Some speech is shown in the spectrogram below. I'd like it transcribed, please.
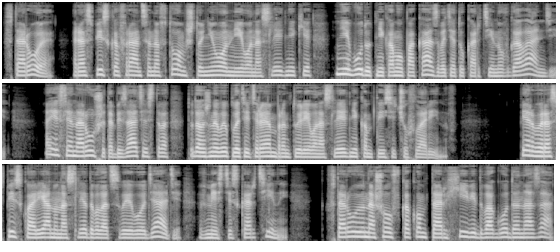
Второе — Расписка Францена в том, что ни он, ни его наследники не будут никому показывать эту картину в Голландии, а если нарушат обязательства, то должны выплатить Рембрандту или его наследникам тысячу флоринов. Первую расписку Ариан унаследовал от своего дяди вместе с картиной, вторую нашел в каком-то архиве два года назад.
